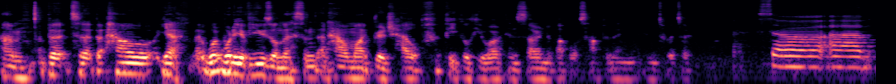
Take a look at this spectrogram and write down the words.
Um, but uh, but how, yeah, what, what are your views on this, and, and how might Bridge help people who are concerned about what's happening in Twitter? So um,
